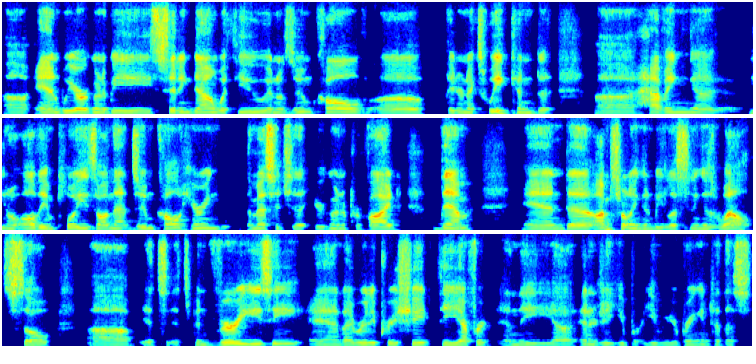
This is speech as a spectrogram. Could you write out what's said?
uh, and we are going to be sitting down with you in a Zoom call uh, later next week and uh, having you know all the employees on that Zoom call, hearing the message that you're going to provide them, and I'm certainly going to be listening as well. So uh, it's it's been very easy, and I really appreciate the effort and the uh, energy you, you you're bringing to this.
